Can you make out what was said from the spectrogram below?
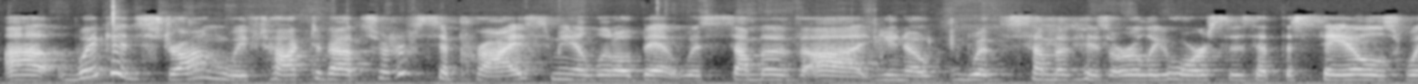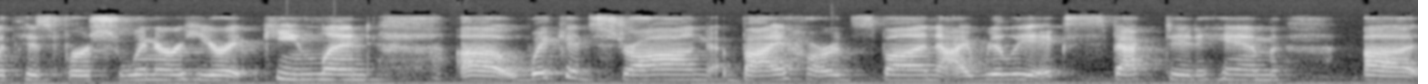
Uh, Wicked Strong, we've talked about, sort of surprised me a little bit with some of, uh, you know, with some of his early horses at the sales with his first winner here at Keeneland. Uh, Wicked Strong by Hardspun. I really expected him uh,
